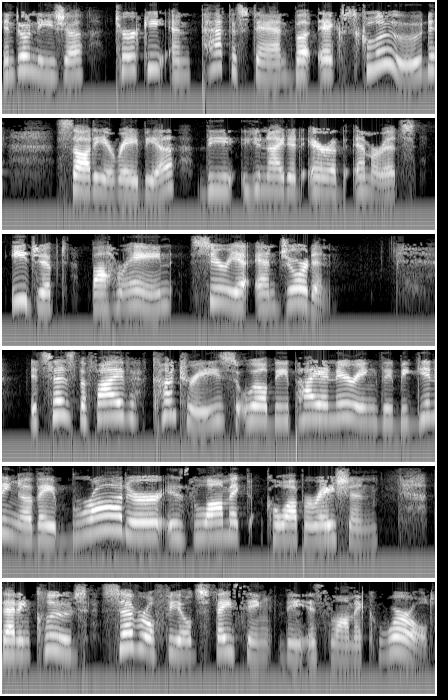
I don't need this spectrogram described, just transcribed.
Indonesia, Turkey, and Pakistan, but exclude Saudi Arabia, the United Arab Emirates, Egypt, Bahrain, Syria, and Jordan. It says the five countries will be pioneering the beginning of a broader Islamic cooperation that includes several fields facing the Islamic world.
